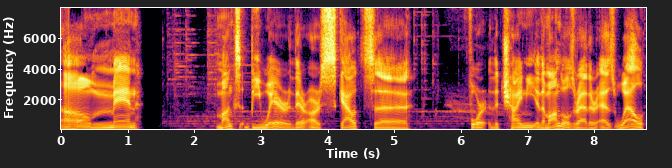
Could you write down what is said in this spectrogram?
Oh, man. Monks, beware. There are scouts uh, for the Chinese, the Mongols, rather, as well.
